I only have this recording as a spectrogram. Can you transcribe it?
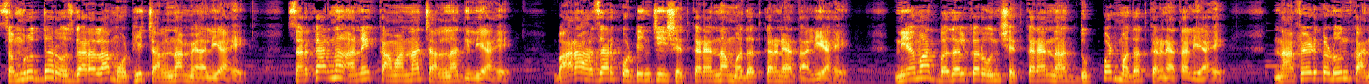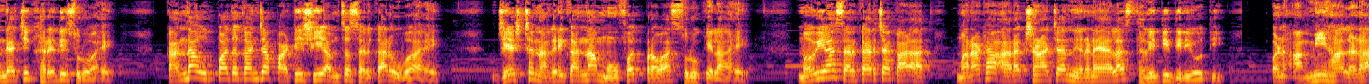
समृद्ध रोजगाराला मोठी चालना मिळाली आहे. सरकारनं अनेक कामांना चालना दिली आहे. बारा हजार कोटींची शेतकऱ्यांना मदत करण्यात आली आहे. नियमात बदल करून शेतकऱ्यांना दुप्पट मदत करण्यात आली आहे. नाफेडकडून कांद्याची खरेदी सुरू आहे. कांदा उत्पादकांच्या पाठीशी आमचं सरकार उभं आहे. ज्येष्ठ नागरिकांना मोफत प्रवास सुरू केला आहे. मविया सरकारच्या काळात मराठा आरक्षणाच्या निर्णयाला स्थगिती दिली होती. पण आम्ही हा लढा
